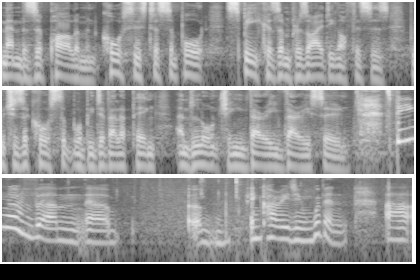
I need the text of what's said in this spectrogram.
members of parliament, courses to support speakers and presiding officers, which is a course that we'll be developing and launching very, very soon. Speaking of um, uh, encouraging women. Uh,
